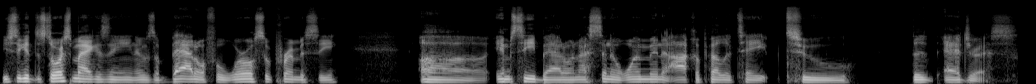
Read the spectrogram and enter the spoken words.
Used to get the Source magazine. It was a battle for world supremacy, uh, MC battle, and I sent a one minute acapella tape to the address.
